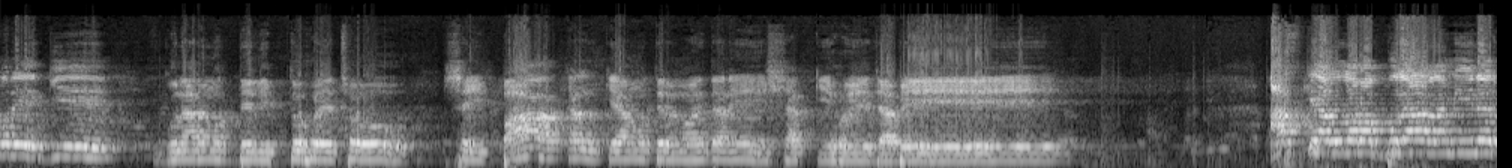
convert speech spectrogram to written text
করে গিয়ে গুনার মধ্যে লিপ্ত হয়েছ, সেই পা কাল কেয়ামতের ময়দানে সাক্ষী হয়ে যাবে। আজকে আল্লাহ রাব্বুল আলামিনের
